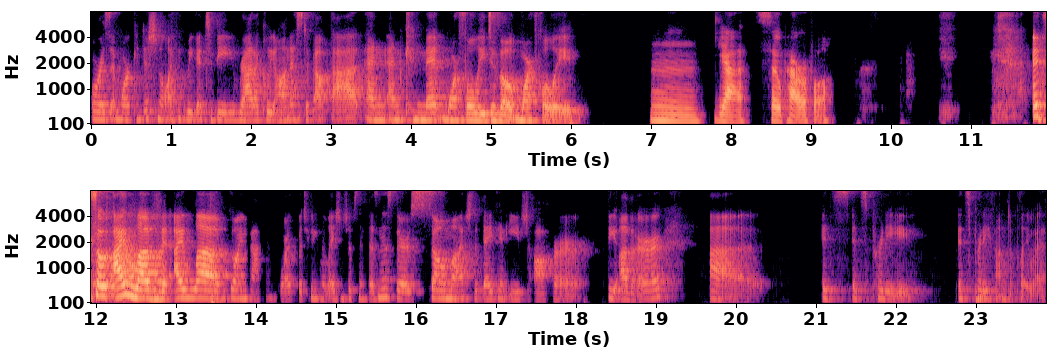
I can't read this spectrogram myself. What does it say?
Or is it more conditional? I think we get to be radically honest about that and and commit more fully devote more fully. Mm, yeah so powerful. It's so i love that i love going back and forth between relationships and business. There's so much that they can each offer the other. Uh, it's it's pretty it's pretty fun to play with.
